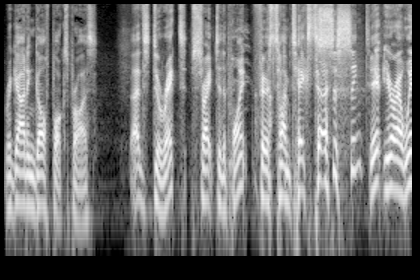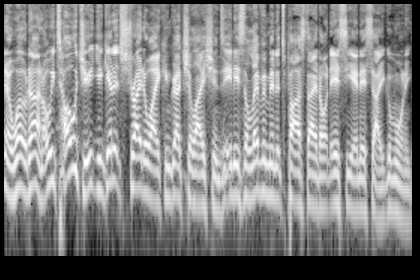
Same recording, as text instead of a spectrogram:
regarding golf box prize. That's direct, straight to the point. First time texter. Succinct. Yep, you're our winner. Well done. Oh, we told you. You get it straight away. Congratulations. It is 11 minutes past 8 on SENSA. Good morning.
